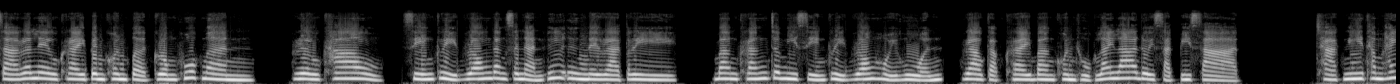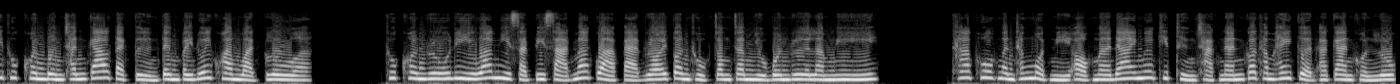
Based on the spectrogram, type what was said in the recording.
สารเลวใครเป็นคนเปิดกรงพวกมัน เร็วเข้า เสียงกรีดร้องดังสนั่นอื้ออึงในราตรี บางครั้งจะมีเสียงกรีดร้องโหยหวน ราวกับใครบางคนถูกไล่ล่าโดยสัตว์ปีศาจฉากนี้ทำให้ทุกคนบนชั้นเก้าแตกตื่นเต็มไปด้วยความหวาดกลัว ทุกคนรู้ดีว่ามีสัตว์ปีศาจมากกว่า 800 ตนถูกจองจำอยู่บนเรือลำนี้ ถ้าพวกมันทั้งหมดหนีออกมาได้เมื่อคิดถึงฉากนั้นก็ทำให้เกิดอาการขนลุก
